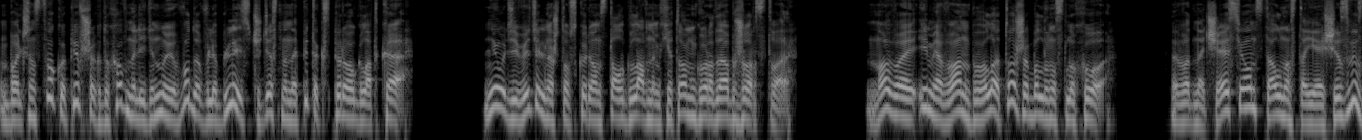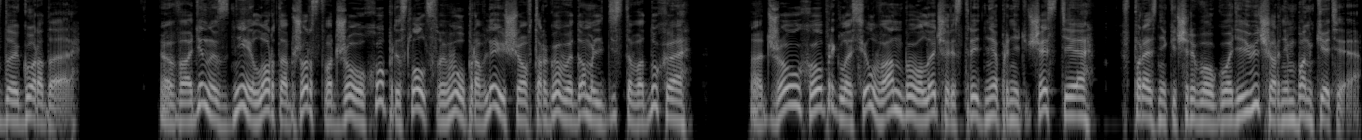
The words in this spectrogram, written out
большинство купивших духовно-ледяную воду влюблялись в чудесный напиток с первого глотка. Неудивительно, что вскоре он стал главным хитом города обжорства. Новое имя Ван Буэлла тоже было на слуху. В одночасье он стал настоящей звездой города. В один из дней лорд обжорства Джоу Хо прислал своего управляющего в торговый дом льдистого духа, а Джоу Хо пригласил Ван Буэлэ через три дня принять участие в празднике чревоугодия и вечернем банкете.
